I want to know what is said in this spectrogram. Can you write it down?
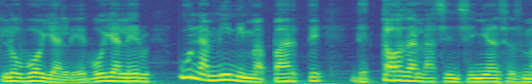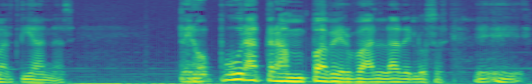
Lo voy a leer, voy a leer una mínima parte de todas las enseñanzas martianas, pero pura trampa verbal la de los eh, eh,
